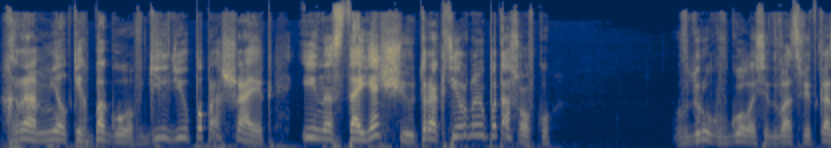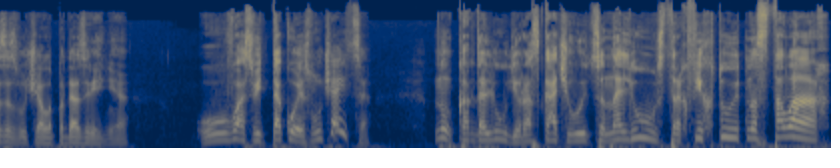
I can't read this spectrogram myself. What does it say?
храм мелких богов, гильдию попрошаек и настоящую трактирную потасовку. Вдруг в голосе два цветка зазвучало подозрение. «У вас ведь такое случается? Ну, когда люди раскачиваются на люстрах, фехтуют на столах...»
